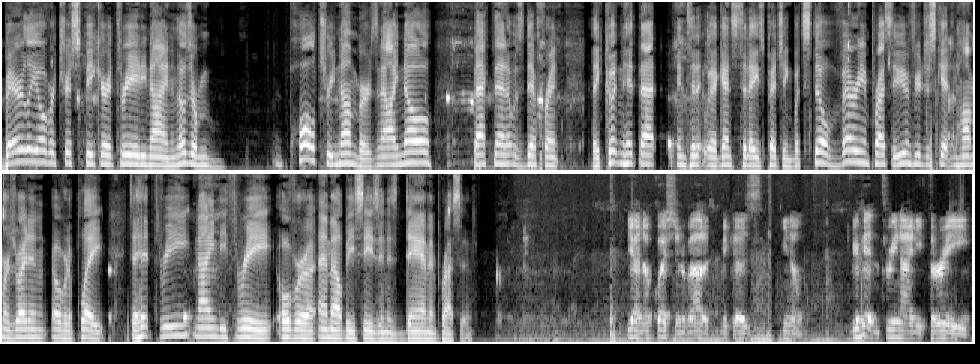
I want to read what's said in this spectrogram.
barely over Tris Speaker at 389 and those are paltry numbers. Now I know back then it was different they couldn't hit that into against today's pitching but still very impressive even if you're just getting hummers right in over the plate to hit 393 over an MLB season is damn impressive. Yeah, no question about it. Because you know, if you're hitting 393,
